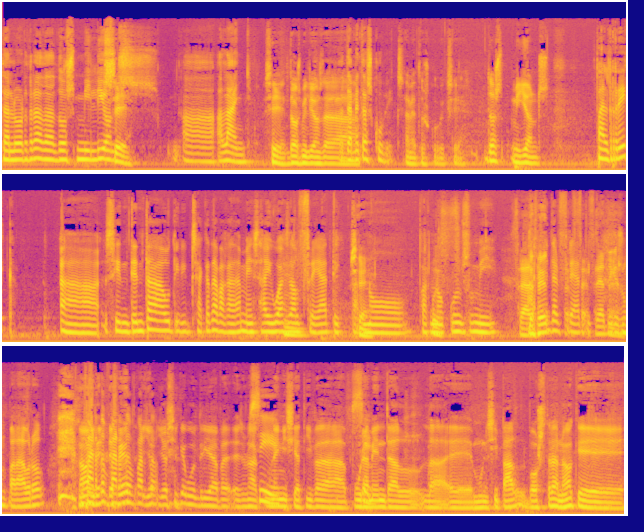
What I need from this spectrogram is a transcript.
De l'ordre de dos milions sí. a, a l'any. Sí, dos milions de... De metres cúbics. De metres cúbics, sí. Dos milions. Pel rec uh, s'intenta utilitzar cada vegada més aigües mm. del freàtic per, sí. no, per Uf. no consumir Freàtic, de fet, del freàtic. freàtic és un palabro no, perdó, de, de perdó, fet, perdó. Jo, jo sí que voldria és una, sí. una iniciativa purament sí. del, la, eh, municipal vostra no? que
